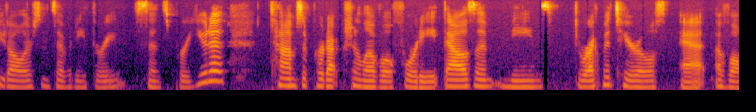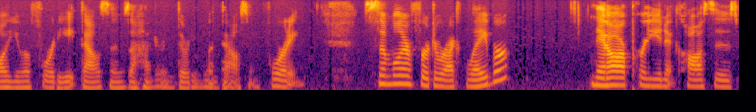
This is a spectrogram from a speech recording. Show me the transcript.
$2.73 per unit times a production level of 48,000 means direct materials at a volume of 48,000 is 131,040. Similar for direct labor. Now our per unit cost is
